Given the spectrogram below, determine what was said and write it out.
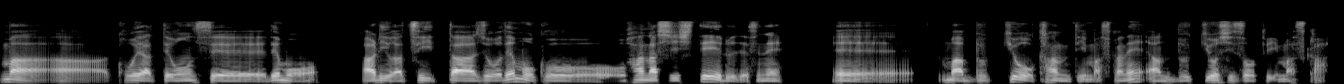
まあ、こうやって音声でも、あるいはツイッター上でも、こう、お話ししているですね、えー、まあ、仏教観って言いますかね、あの、仏教思想と言いますか。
